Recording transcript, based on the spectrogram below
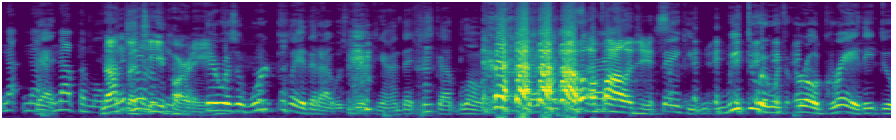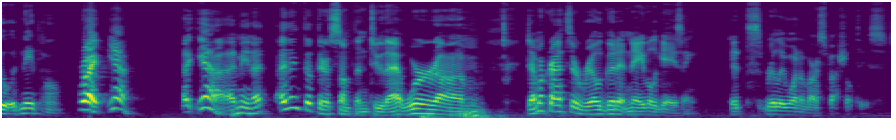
Not, not, That- not the Not the Tea. Party. There was a wordplay that I was working on that just got blown. up. Apologies. Thank you. We do it with Earl Grey. They do it with napalm. Right. Yeah. Uh, yeah. I mean, I, I think that there's something to that. We're um, Democrats are real good at navel gazing. It's really one of our specialties.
